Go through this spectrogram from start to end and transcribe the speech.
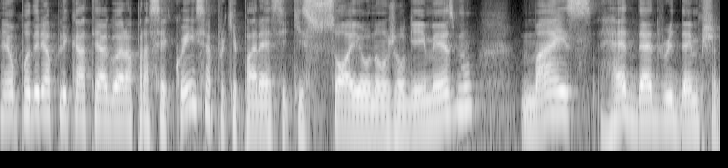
eu poderia aplicar até agora para sequência, porque parece que só eu não joguei mesmo. Mas Red Dead Redemption.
